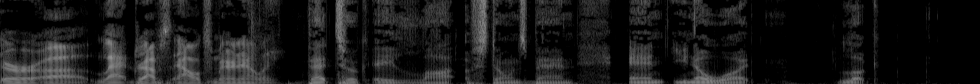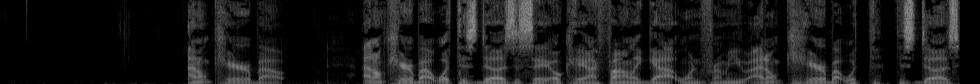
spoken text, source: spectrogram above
or uh, lat drops Alex Marinelli. That took a lot of stones, Ben. And you know what? Look, I don't care about. I don't care about what this does to say, okay, I finally got one from you. I don't care about what th- this does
